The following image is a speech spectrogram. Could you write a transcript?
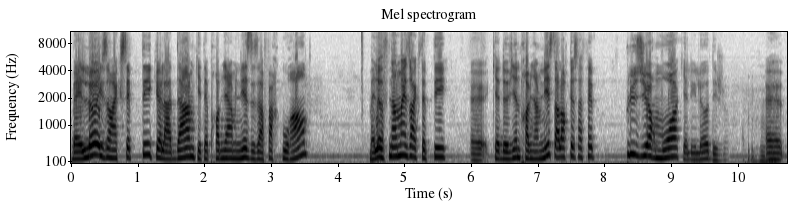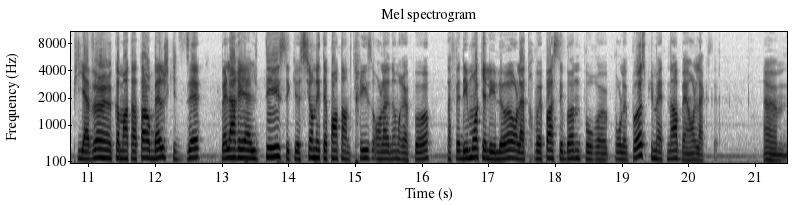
ben là, ils ont accepté que la dame qui était première ministre des Affaires courantes, mais là, finalement, ils ont accepté euh, qu'elle devienne première ministre, alors que ça fait plusieurs mois qu'elle est là déjà. Euh, Puis il y avait un commentateur belge qui disait ben, la réalité, c'est que si on n'était pas en temps de crise, on la nommerait pas. Ça fait des mois qu'elle est là, on la trouvait pas assez bonne pour, euh, pour le poste, puis maintenant, ben, on l'accepte. Euh,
